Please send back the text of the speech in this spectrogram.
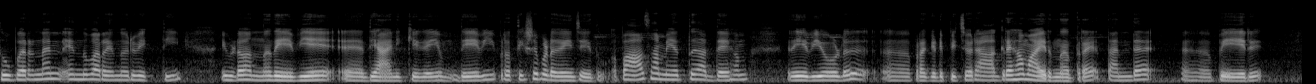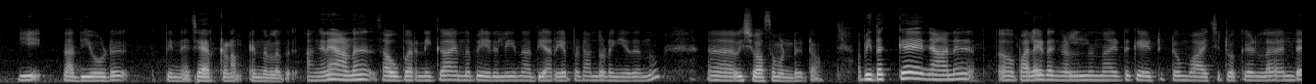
സുബർണൻ എന്ന് പറയുന്ന ഒരു വ്യക്തി ഇവിടെ വന്ന് ദേവിയെ ധ്യാനിക്കുകയും ദേവി പ്രത്യക്ഷപ്പെടുകയും ചെയ്തു. അപ്പോൾ ആ സമയത്ത് അദ്ദേഹം ദേവിയോട് പ്രകടിപ്പിച്ച ഒരു ആഗ്രഹമായിരുന്നു അത്രേ. തന്റെ പേര് ഈ നദിയോട് പിന്നെ ചേർക്കണം എന്നുള്ളത്. അങ്ങനെയാണ് സൗപർണിക എന്ന പേരിൽ ഈ നദി അറിയപ്പെടാൻ തുടങ്ങിയതെന്നും വിശ്വാസമുണ്ട് കേട്ടോ. അപ്പോൾ ഇതൊക്കെ ഞാൻ പലയിടങ്ങളിൽ നിന്നായിട്ട് കേട്ടിട്ടും വായിച്ചിട്ടുമൊക്കെ ഉള്ള എന്റെ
